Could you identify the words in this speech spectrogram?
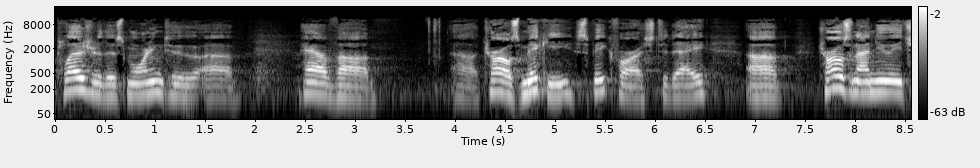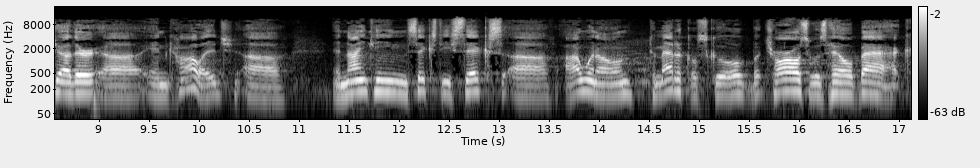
pleasure this morning to uh, have uh, uh, Charles Mickey speak for us today. Uh, Charles and I knew each other uh, in college. Uh, in 1966, I went on to medical school, but Charles was held back.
